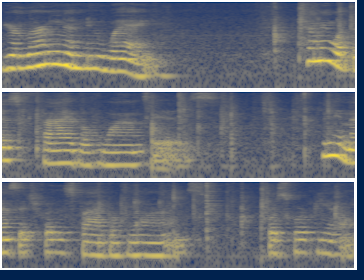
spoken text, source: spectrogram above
You're learning a new way. Tell me what this Five of Wands is. Give me a message for this Five of Wands for Scorpio.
